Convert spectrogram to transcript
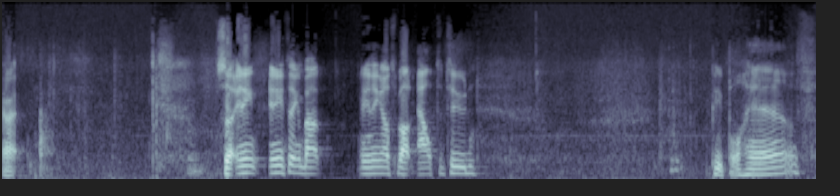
All right. So, any, anything about anything else about altitude? People have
